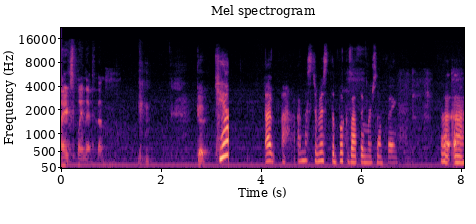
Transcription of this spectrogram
I explained that to them. Good. Yeah, I I must have missed the book about them or something. Uh, uh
